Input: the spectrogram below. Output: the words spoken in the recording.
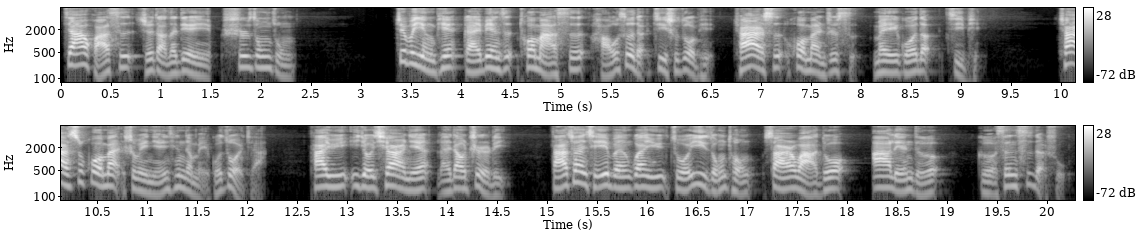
加华斯执导的电影《失踪中》，这部影片改编自托马斯·豪瑟的纪实作品《查尔斯·霍曼之死：美国的祭品》。查尔斯·霍曼是位年轻的美国作家，他于1972年来到智利，打算写一本关于左翼总统萨尔瓦多·阿连德·葛森斯的书。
